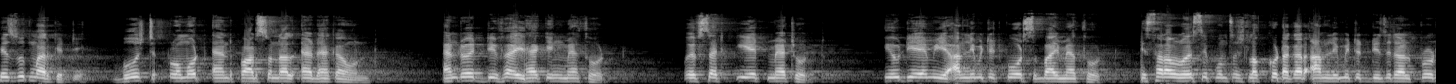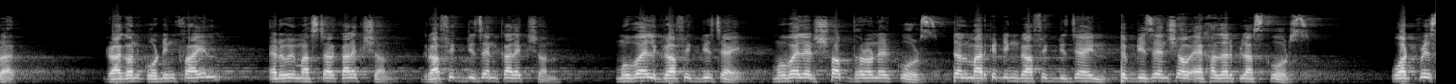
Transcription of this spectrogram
Facebook marketing boost promote and personal ad account android device hacking method website create method Udemy unlimited course buy method এছাড়াও রয়েছে পঞ্চাশ লক্ষ টাকার unlimited digital product dragon coding file Adobe master collection graphic design collection mobile graphic design মোবাইলের সব ধরনের course digital marketing graphic design web design সহ এক হাজার plus course WordPress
